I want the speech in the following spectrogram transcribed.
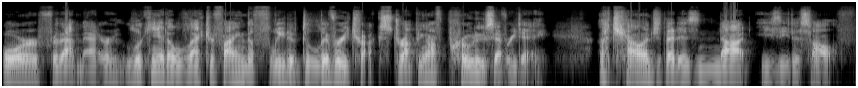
or, for that matter, looking at electrifying the fleet of delivery trucks dropping off produce every day, a challenge that is not easy to solve.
